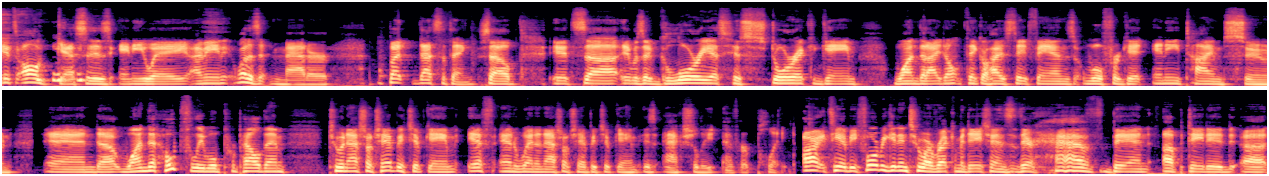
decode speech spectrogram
it's all guesses anyway. I mean, what does it matter? But that's the thing. So it's uh, it was a glorious, historic game, one that I don't think Ohio State fans will forget anytime soon, and uh, one that hopefully will propel them to a national championship game if and when a national championship game is actually ever played. All right, Tia, before we get into our recommendations, there have been updated uh,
